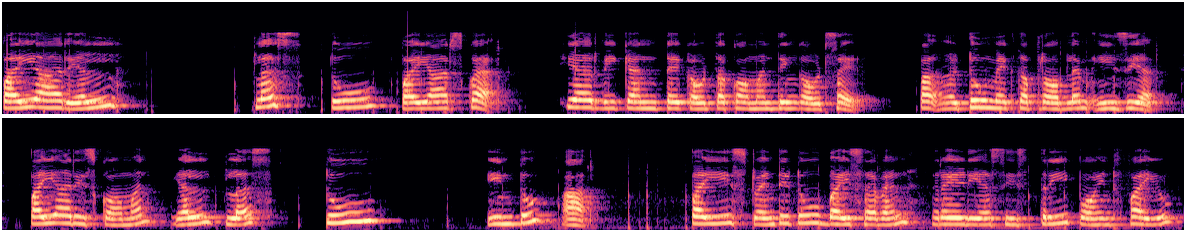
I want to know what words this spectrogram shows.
pi r L plus 2 pi r square. Here we can take out the common thing outside uh, to make the problem easier. Pi r is common L plus 2 into r. Pi is 22 by 7, radius is 3.5,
